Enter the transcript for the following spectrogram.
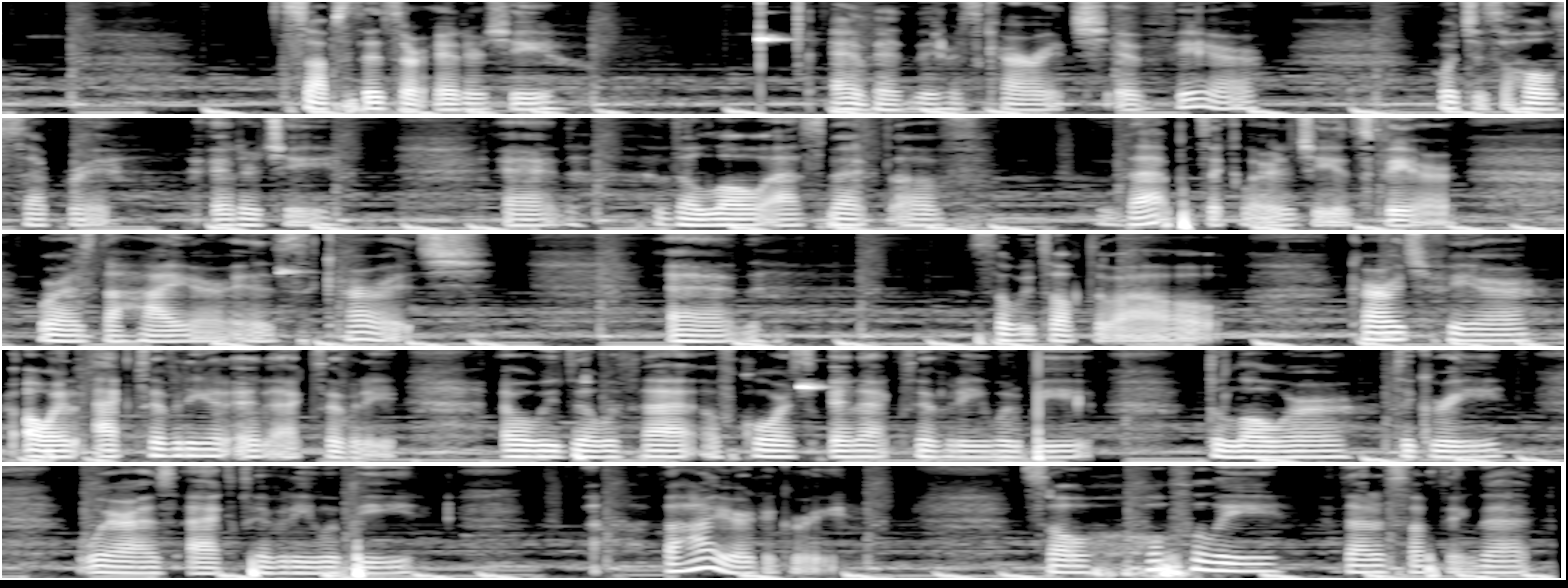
substance or energy. And then there's courage and fear, which is a whole separate energy. And the low aspect of that particular energy is fear whereas the higher is courage. And so we talked about courage, fear, oh, and activity and inactivity. And when we deal with that, of course, inactivity would be the lower degree, whereas activity would be the higher degree. So hopefully that is something that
